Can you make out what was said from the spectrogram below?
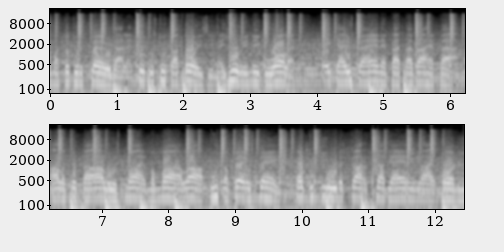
omat totuudet pöydälle. Tutustutaan toisimme juuri niinku olet eikä yhtään enempää tai vähempää. Aloitetaan alusta maailma maalaa. Puhutaan perustein. Kaupunki uudet kartsat ja erilainen on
